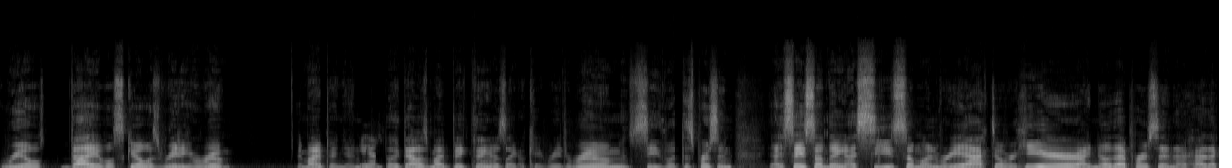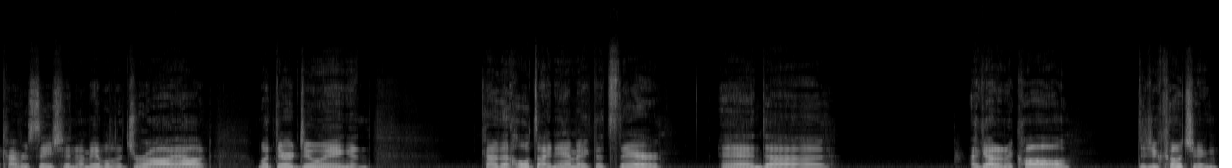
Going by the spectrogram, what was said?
real valuable skill was reading a room, in my opinion. Yeah. Like that was my big thing. I was like, okay, read a room, see what this person, I say something, I see someone react over here. I know that person. I had that conversation. I'm able to draw out what they're doing and kind of that whole dynamic that's there. And, uh, I got on a call to do coaching.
